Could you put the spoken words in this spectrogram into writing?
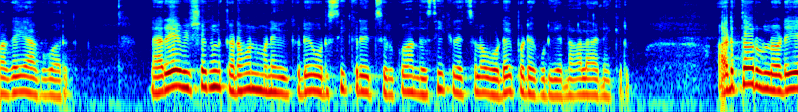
பகையாகுவார்கள் நிறைய விஷயங்கள் கணவன் மனைவிக்கிட்டே ஒரு சீக்ரெட்ஸ் இருக்கும். அந்த சீக்ரெட்ஸ்லாம் உடைப்படக்கூடிய நாளாக அன்னைக்கு இருக்கும். அடுத்தவர்களுடைய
